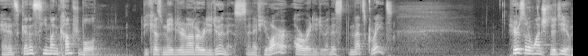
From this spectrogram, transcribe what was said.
And it's going to seem uncomfortable because maybe you're not already doing this. And if you are already doing this, then that's great. Here's what I want you to do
